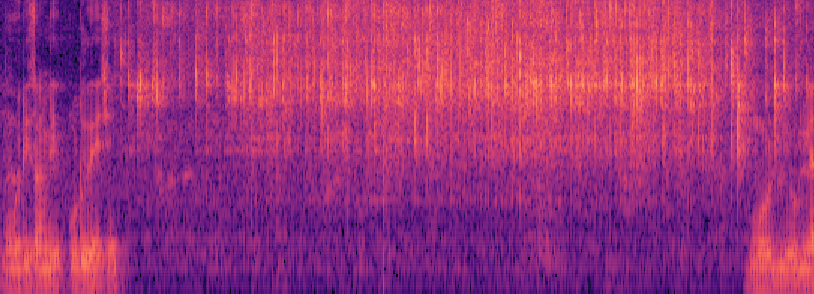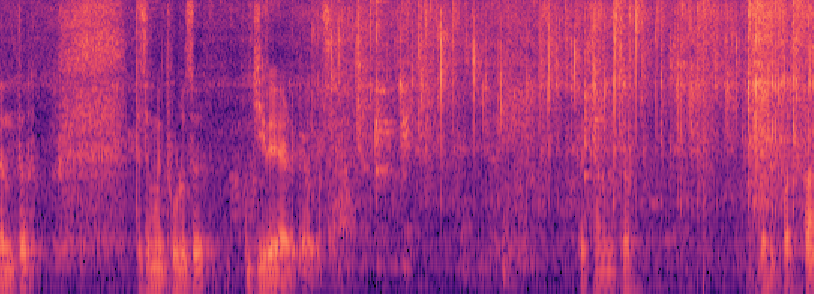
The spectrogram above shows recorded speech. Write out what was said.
मोहरी चांगली उडू द्यायची. मोडली उडल्यानंतर त्याच्यामध्ये थोडंसं जिरे ॲड करायचं. त्याच्यानंतर कढीपत्ता.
